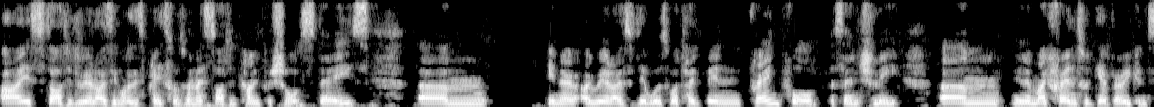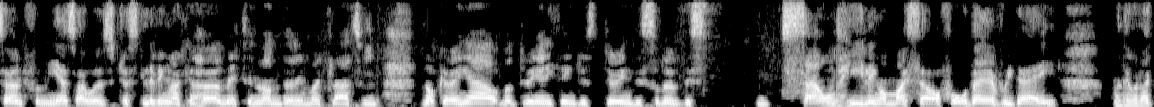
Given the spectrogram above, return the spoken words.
I started realizing what this place was, when I started coming for short stays, um, you know, I realized that it was what I'd been praying for, essentially. Um, you know, my friends would get very concerned for me as I was just living like a hermit in London in my flat and not going out, not doing anything, just doing this sort of this sound healing on myself all day, every day. And they were like,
